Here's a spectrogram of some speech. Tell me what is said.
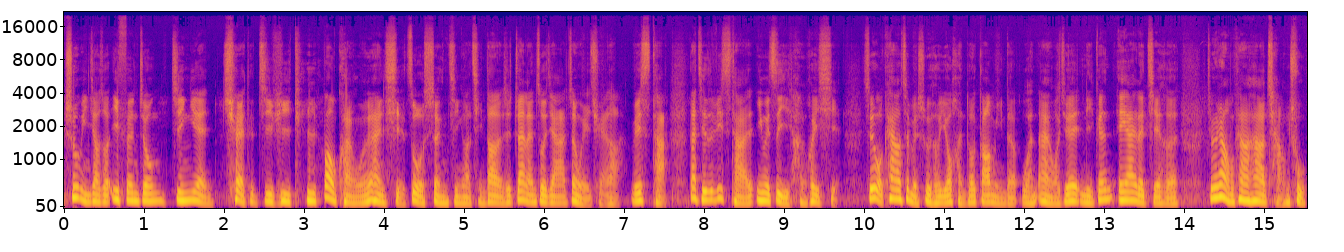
书名叫做《一分钟惊 Chat GPT 爆款文案写作圣经》啊，请到的是专栏作家郑伟全啊，Vista。那其实 Vista 因为自己很会写，所以我看到这本书以后有很多高明的文案，我觉得你跟 AI 的结合，就会让我们看到它的长处。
